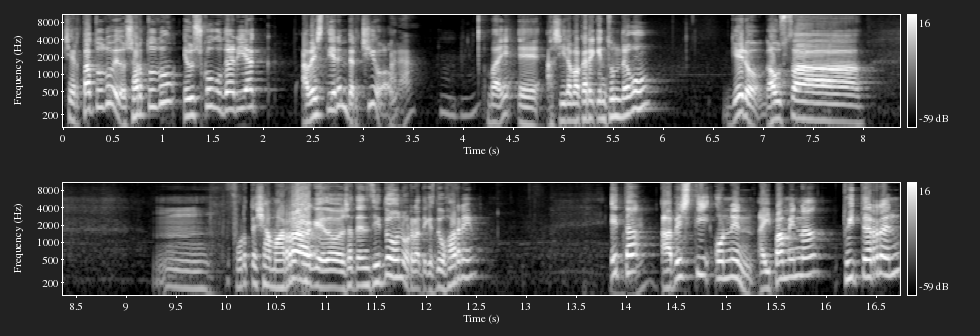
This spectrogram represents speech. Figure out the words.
txertatu du edo sartu du Eusko Gudariak abestiaren bertsio hau. Para? Bai, eh, hasiera bakarrik entzun dugu, gero gauza mm, forte xamarrak edo esaten zituen, horregatik ez dugu jarri, eta abesti honen aipamena Twitterren,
